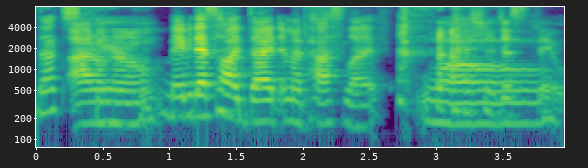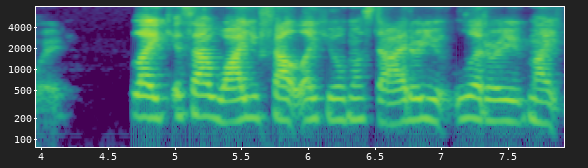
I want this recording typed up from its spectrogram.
That's I don't know. Maybe that's how I died in my past life. I should just stay away. Like, is that why you felt like you almost died or you literally might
